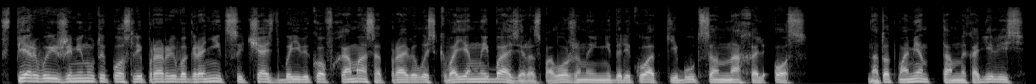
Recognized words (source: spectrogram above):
В первые же минуты после прорыва границы часть боевиков Хамас отправилась к военной базе, расположенной недалеко от кибуца Нахаль-Ос. На тот момент там находились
